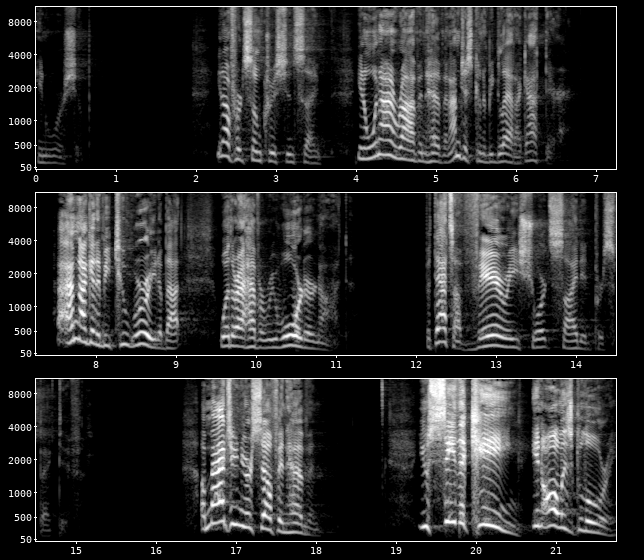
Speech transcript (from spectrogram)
in worship. You know, I've heard some Christians say, you know, when I arrive in heaven, I'm just going to be glad I got there. I'm not going to be too worried about whether I have a reward or not. But that's a very short sighted perspective. Imagine yourself in heaven. You see the king in all his glory.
